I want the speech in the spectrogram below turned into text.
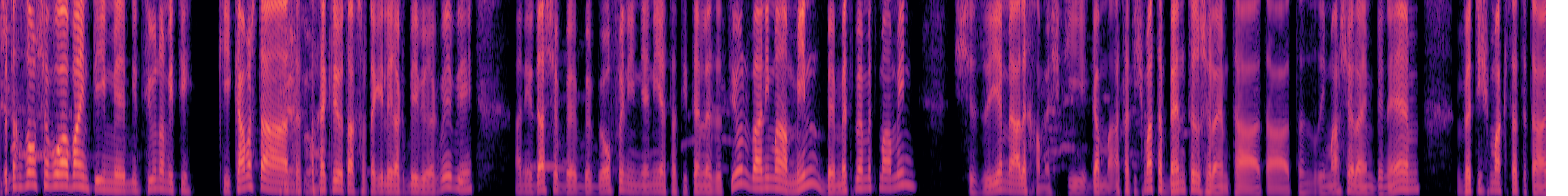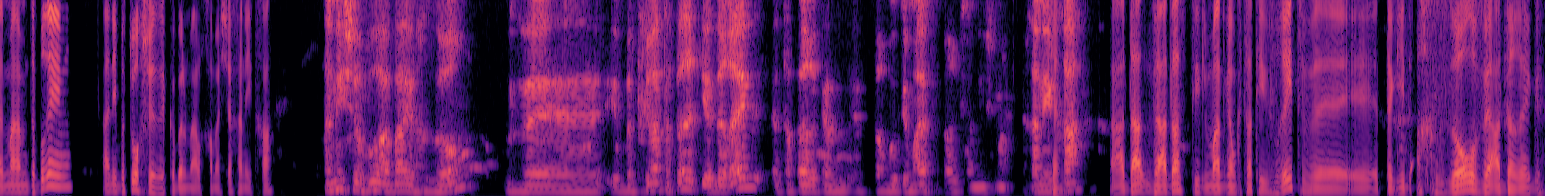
ותחזור שבוע הבא עם, עם, עם ציון אמיתי. כי כמה שאתה תשחק לי אותה עכשיו, תגיד לי רק ביבי, רק ביבי, אני יודע שבאופן ענייני אתה תיתן לזה ציון, ואני מאמין, באמת באמת מאמין, שזה יהיה מעל לחמש, כי גם אתה תשמע את הבנטר שלהם, את הזרימה שלהם ביניהם, ותשמע קצת את מה הם מדברים, אני בטוח שזה יקבל מעל חמש. איך אני איתך? אני שבוע הבא אחזור, ובתחילת הפרק ידרג את הפרק הזה, את תרבות יום א', את הפרק שאני אשמע. איך אני כן. איתך? ועד אז תלמד גם קצת עברית, ותגיד, אחזור ואדרג.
